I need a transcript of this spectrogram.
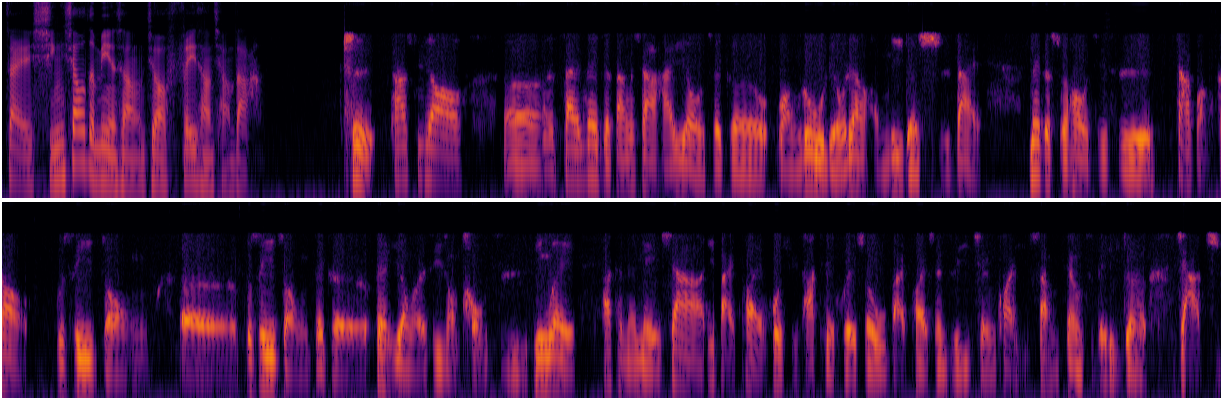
在行销的面上就要非常强大。是，它需要呃在那个当下还有这个网络流量红利的时代。那个时候，其实下广告不是一种呃，不是一种这个费用，而是一种投资，因为他可能每下一百块，或许他可以回收五百块，甚至一千块以上这样子的一个价值。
